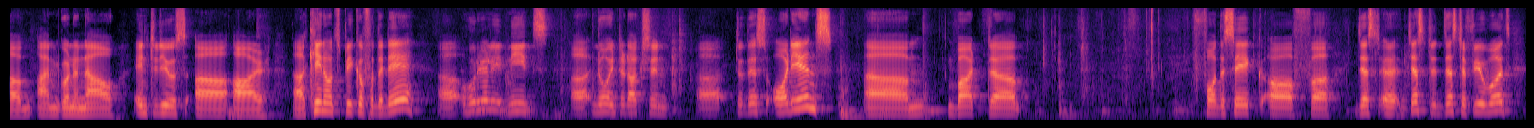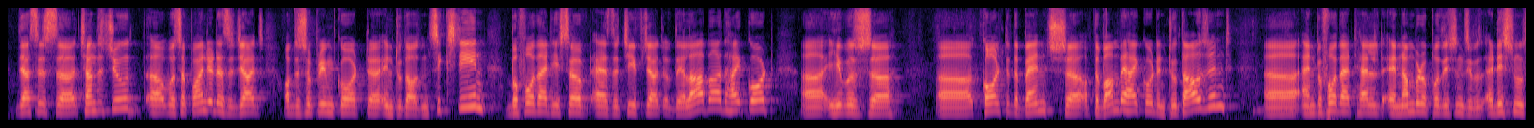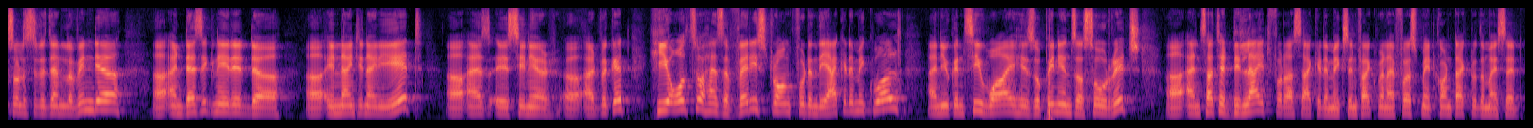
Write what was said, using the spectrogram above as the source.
Um, I'm going to now introduce uh, our uh, keynote speaker for the day, uh, who really needs uh, no introduction uh, to this audience. Um, but uh, for the sake of just, just, just a few words, Justice Chandrachud was appointed as a judge of the Supreme Court in 2016. Before that, he served as the Chief Judge of the Allahabad High Court. He was uh, called to the bench uh, of the Bombay High Court in 2000. Uh, and before that, held a number of positions. He was Additional Solicitor General of India uh, and designated uh, uh, in 1998 uh, as a senior advocate. He also has a very strong foot in the academic world, and you can see why his opinions are so rich and such a delight for us academics. In fact, when I first made contact with him, I said,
